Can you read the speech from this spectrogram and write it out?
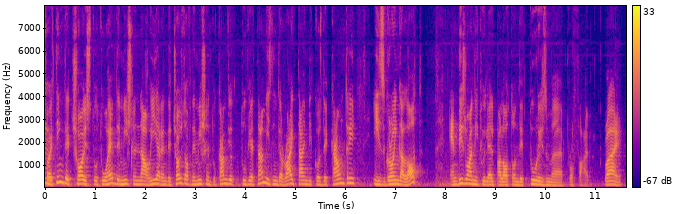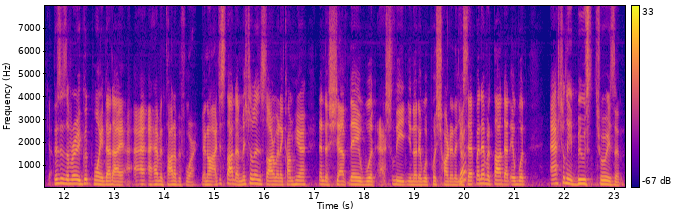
So I think the choice to, to have the Michelin now here and the choice of the Michelin to come to, Vietnam is in the right time because the country is growing a lot. And this one, it will help a lot on the tourism uh, profile. Right. This is a very good point that I, I I haven't thought of before. You know, I just thought that Michelin star when they come here, then the chef they would actually, you know, they would push harder than you said, but never thought that it would actually boost tourism.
